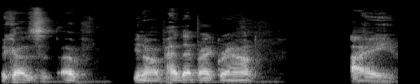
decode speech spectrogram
because of you know I've had that background. I,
